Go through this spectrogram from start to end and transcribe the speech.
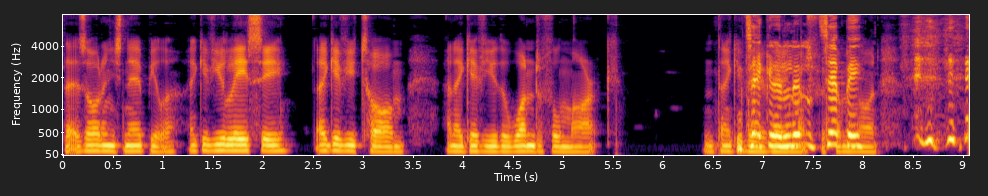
that is Orange Nebula. I give you Lacey, I give you Tom, and I give you the wonderful Mark. And thank you I'm very, taking a little much for coming tippy.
